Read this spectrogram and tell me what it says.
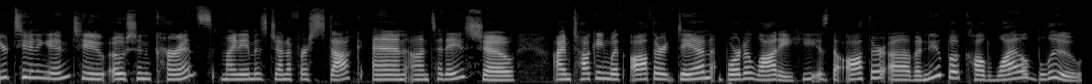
You're tuning in to Ocean Currents. My name is Jennifer Stock, and on today's show, I'm talking with author Dan Bortolotti. He is the author of a new book called Wild Blue,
